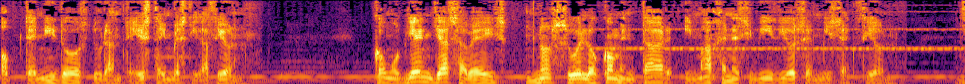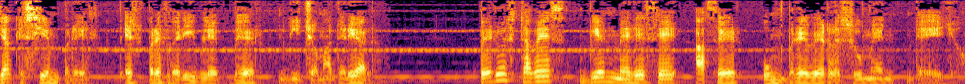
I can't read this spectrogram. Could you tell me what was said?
obtenidos durante esta investigación como bien ya sabéis, no suelo comentar imágenes y vídeos en mi sección, ya que siempre es preferible ver dicho material. Pero esta vez bien merece hacer un breve resumen de ello.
